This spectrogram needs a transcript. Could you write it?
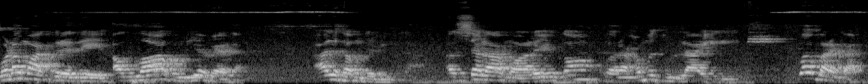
குணமாக்குறது? அல்லாஹுடைய வேலை. அல்ஹம்துலில்லாஹ். அஸ்லாம் வலைக்கம் வரஹமத்துல்லாஹி வபரகாத்.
